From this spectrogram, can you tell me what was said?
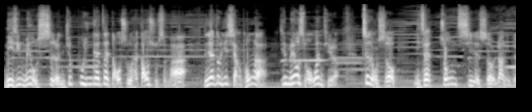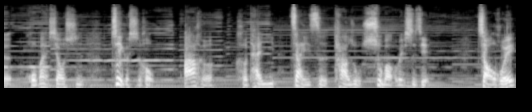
你已经没有事了，你就不应该再倒数，还倒数什么啊？人家都已经想通了，已经没有什么问题了。这种时候，你在中期的时候让你的伙伴消失。这个时候，阿和和太一再一次踏入数码宝贝世界，找回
